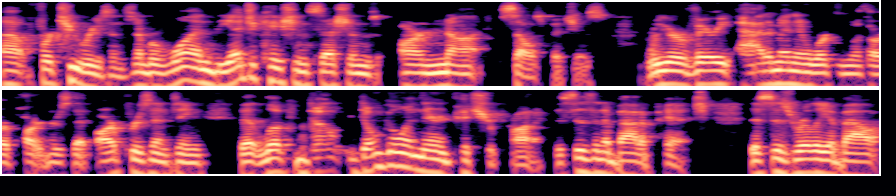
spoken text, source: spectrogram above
uh, for two reasons. Number one, the education sessions are not sales pitches. We are very adamant in working with our partners that are presenting that look, don't don't go in there and pitch your product. This isn't about a pitch. This is really about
